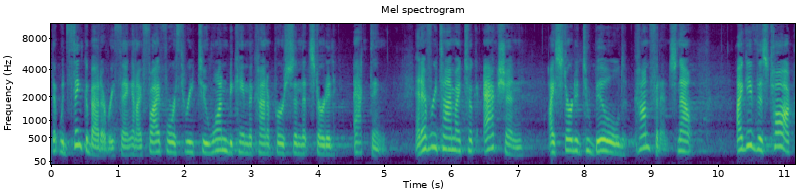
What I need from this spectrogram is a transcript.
that would think about everything, and I 5, 4, 3, 2, 1 became the kind of person that started acting. And every time I took action, I started to build confidence. Now, I gave this talk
